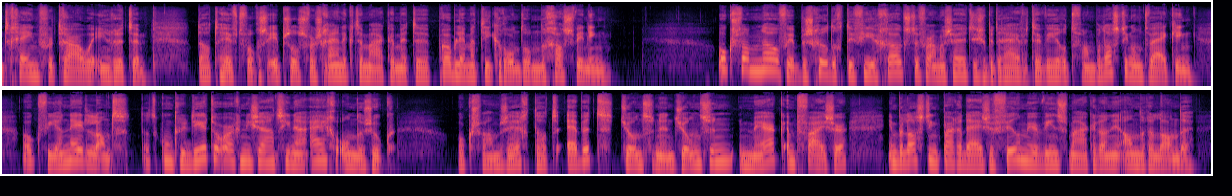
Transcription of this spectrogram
geen vertrouwen in Rutte. Dat heeft volgens Ipsos waarschijnlijk te maken met de problematiek rondom de gaswinning. Oxfam Novib beschuldigt de vier grootste farmaceutische bedrijven ter wereld van belastingontwijking, ook via Nederland. Dat concludeert de organisatie na eigen onderzoek. Oxfam zegt dat Abbott, Johnson Johnson, Merck en Pfizer in belastingparadijzen veel meer winst maken dan in andere landen.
